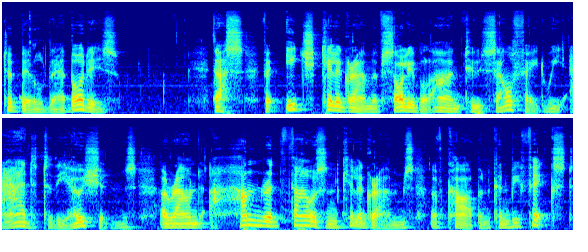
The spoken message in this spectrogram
to build their bodies. Thus, for each kilogram of soluble iron 2 sulfate we add to the oceans, around 100,000 kilograms of carbon can be fixed,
